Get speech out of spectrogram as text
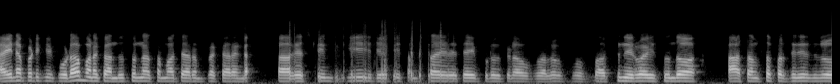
అయినప్పటికీ కూడా మనకు అందుతున్న సమాచారం ప్రకారంగా రెస్క్యూ కి జేపీ సంస్థ ఏదైతే ఇప్పుడు ఇక్కడ వర్క్స్ నిర్వహిస్తుందో ఆ సంస్థ ప్రతినిధులు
